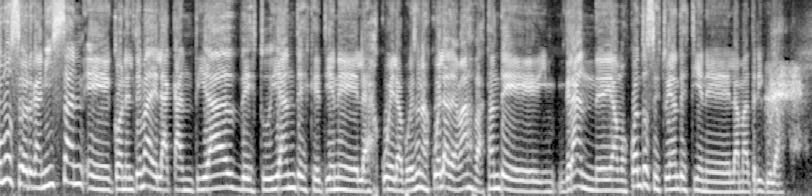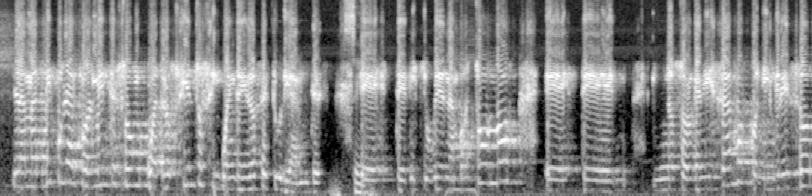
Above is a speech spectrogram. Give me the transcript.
¿Cómo se organizan eh, con el tema de la cantidad de estudiantes que tiene la escuela? Porque es una escuela además bastante grande, digamos. ¿Cuántos estudiantes tiene la matrícula? La matrícula actualmente son 452 estudiantes, este, distribuidos en ambos turnos. Este, nos organizamos con ingresos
